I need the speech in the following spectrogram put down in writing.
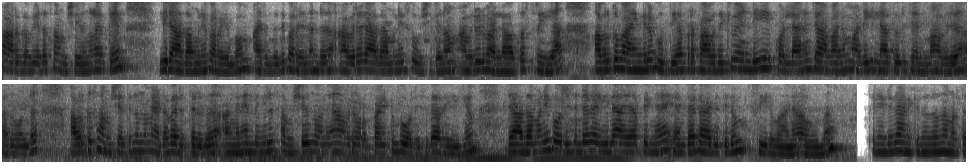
ഭാർഗവിയുടെ സംശയങ്ങളൊക്കെ ഈ രാധാമണി പറയുമ്പം അരുന്ധതി പറയുന്നുണ്ട്. അവരെ രാധാമണി സൂക്ഷിക്കണം. അവരൊരു വല്ലാത്ത സ്ത്രീയാണ് അവർക്ക് ഭയങ്കര ബുദ്ധിയാണ് പ്രഭാവതിക്ക് വേണ്ടി കൊല്ലാനും ചാവാനും മടിയില്ലാത്തൊരു ജന്മ അവർ അതുകൊണ്ട് അവർക്ക് സംശയത്തിനൊന്നും ഇടവരുത്തരുത് അങ്ങനെ എന്തെങ്കിലും സംശയം തോന്നിയാൽ അവർ ഉറപ്പായിട്ടും പോലീസിൽ അറിയിക്കും. രാധാമണി പോലീസിന്റെ കയ്യിലായാൽ പിന്നെ എന്റെ കാര്യത്തിലും തീരുമാനമാവുമെന്ന് പിന്നീട് കാണിക്കുന്നത് നമ്മളുടെ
